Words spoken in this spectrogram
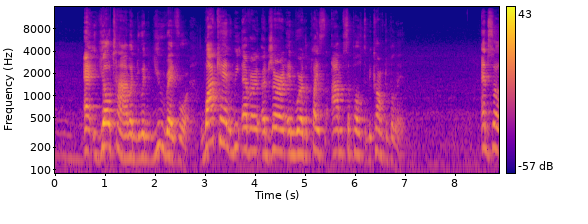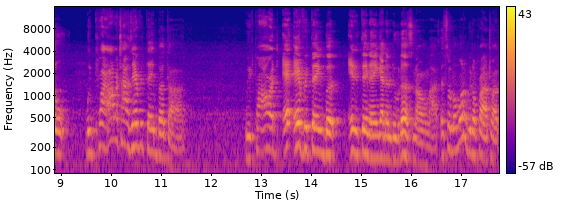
mm. at your time when, when you ready for it? Why can't we ever adjourn and where the place I'm supposed to be comfortable in? And so we prioritize everything but God. We prioritize everything but anything that ain't got nothing to do with us in our own lives. And so no wonder we don't prioritize,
